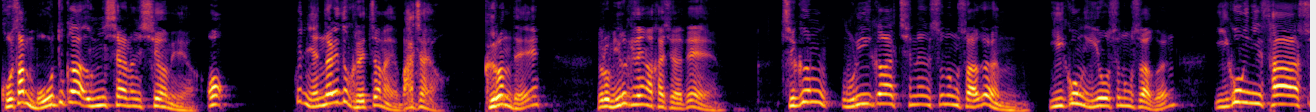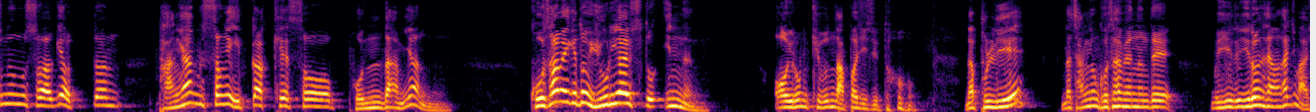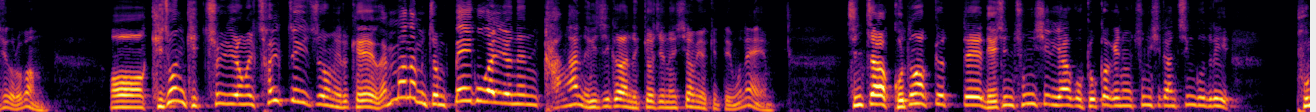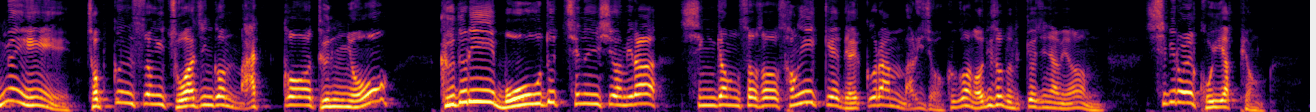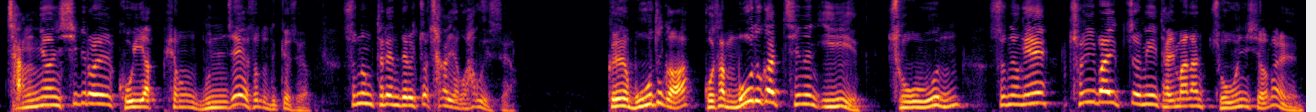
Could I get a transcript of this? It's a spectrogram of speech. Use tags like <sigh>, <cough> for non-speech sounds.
고3 모두가 응시하는 시험이에요. 어? 그건 옛날에도 그랬잖아요. 맞아요. 그런데 여러분 이렇게 생각하셔야 돼. 지금 우리가 치는 수능 수학은 2025 수능 수학은 2024 수능 수학의 어떤 방향성에 입각해서 본다면 고3에게도 유리할 수도 있는 어 이러면 기분 나빠지지 또 <laughs> 나 불리해? 나 작년 고3이었는데 뭐 이런 생각하지 마시고 여러분 어 기존 기출형을 철저히 좀 이렇게 웬만하면 좀 빼고 가려는 강한 의지가 느껴지는 시험이었기 때문에 진짜 고등학교 때 내신 충실히 하고 교과 개념 충실한 친구들이 분명히 접근성이 좋아진 건 맞거든요. 그들이 모두 치는 시험이라 신경 써서 성의 있게 낼 거란 말이죠. 그건 어디서도 느껴지냐면 11월 고의학평, 작년 11월 고의학평 문제에서도 느껴져요. 수능 트렌드를 쫓아가려고 하고 있어요. 그래서 모두가 고3 모두가 치는 이 좋은 수능의 출발점이 될 만한 좋은 시험을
